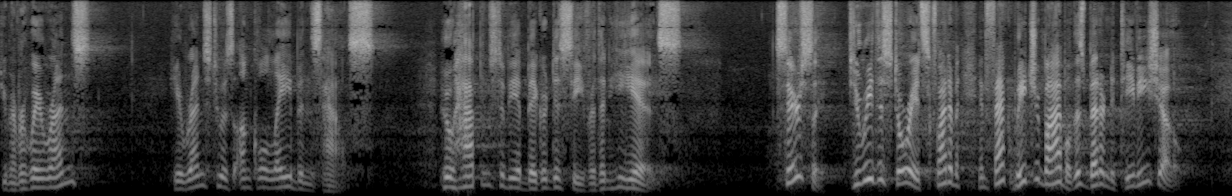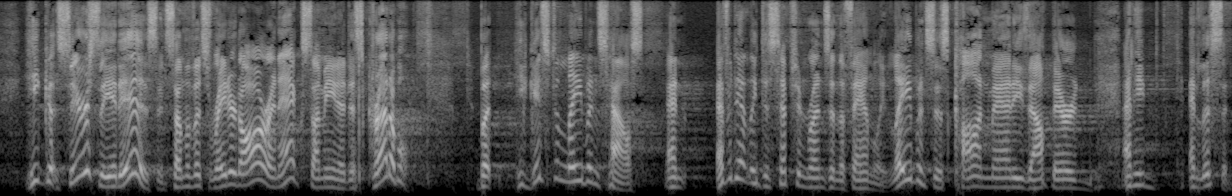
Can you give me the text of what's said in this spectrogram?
you remember where he runs? He runs to his uncle Laban's house, who happens to be a bigger deceiver than he is. Seriously, if you read the story, it's quite a. In fact, read your Bible. This is better than a TV show. He go, seriously, it is, and some of it's rated R and X. I mean, it is credible. But he gets to Laban's house, and evidently deception runs in the family. Laban's this con man. He's out there, and, and he and listen,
